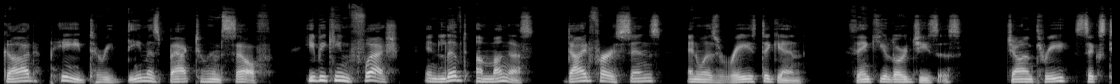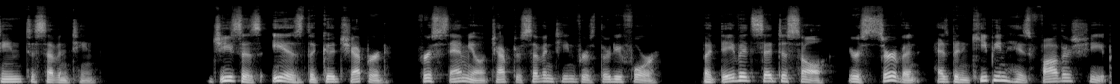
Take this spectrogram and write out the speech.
God paid to redeem us back to himself. He became flesh and lived among us, died for our sins, and was raised again. Thank you, Lord Jesus. John 3 16 17. Jesus is the Good Shepherd. 1 Samuel chapter 17 verse 34. But David said to Saul, Your servant has been keeping his father's sheep.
